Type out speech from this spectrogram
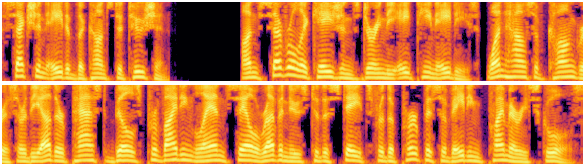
Section 8 of the Constitution. On several occasions during the 1880s, one House of Congress or the other passed bills providing land sale revenues to the states for the purpose of aiding primary schools.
